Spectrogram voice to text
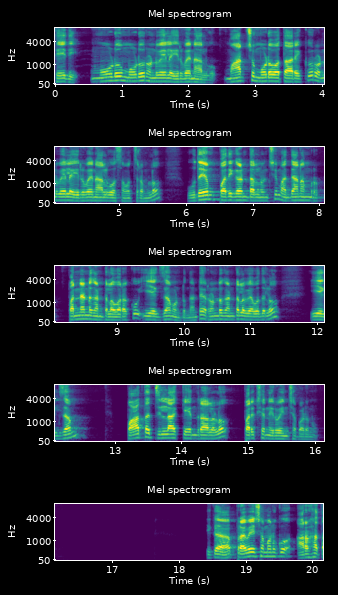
తేదీ మూడు మూడు రెండు వేల ఇరవై నాలుగు. మార్చి మూడవ తారీఖు రెండు వేల ఇరవై నాలుగో సంవత్సరంలో ఉదయం పది గంటల నుంచి మధ్యాహ్నం పన్నెండు గంటల వరకు ఈ ఎగ్జామ్ ఉంటుంది. అంటే రెండు గంటల వ్యవధిలో ఈ ఎగ్జామ్ పాత జిల్లా కేంద్రాలలో పరీక్ష నిర్వహించబడును. ఇక ప్రవేశమునకు అర్హత.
